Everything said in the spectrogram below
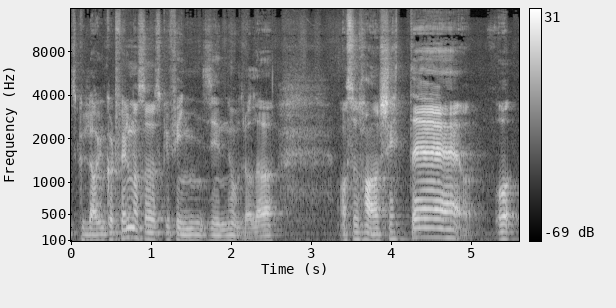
skulle lage en kortfilm, og så skulle finne sin hovedrolle. Og, og så har det sett det. Og,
